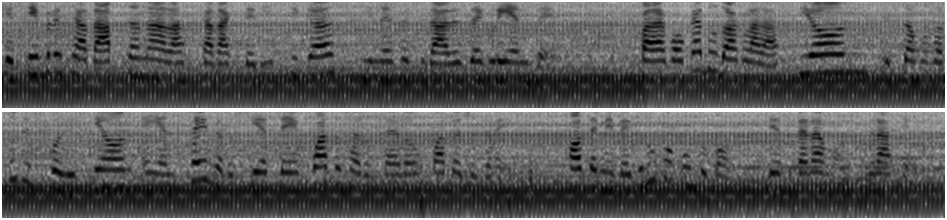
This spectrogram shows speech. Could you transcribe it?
que siempre se adaptan a las características y necesidades del cliente. Para cualquier duda o aclaración, estamos a tu disposición en el 607-400-483. jmbgrupo.com. Te esperamos. Gracias.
